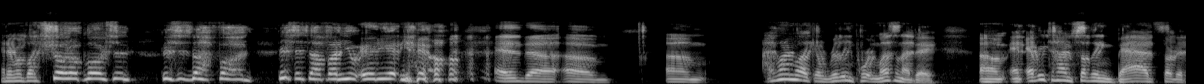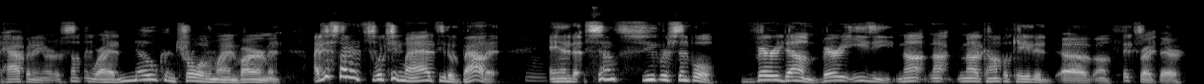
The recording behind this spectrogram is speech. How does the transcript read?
And everyone's like, "Shut up, Larsen! This is not fun. This is not fun, you idiot!" You know. and uh, um, um, I learned like a really important lesson that day. Um, and every time something bad started happening, or there's something where I had no control over my environment, I just started switching my attitude about it. Mm. And it sounds super simple, very dumb, very easy, not not not a complicated uh, uh, fix right there.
